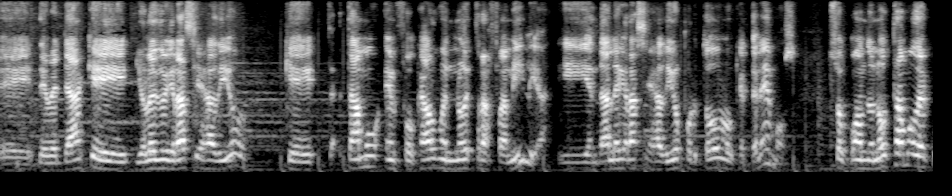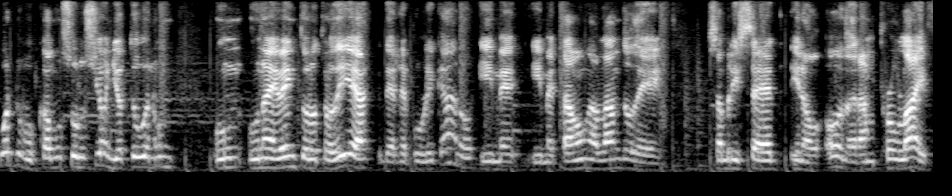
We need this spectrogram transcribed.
Eh, de verdad que yo le doy gracias a Dios que estamos enfocados en nuestra familia y en darle gracias a Dios por todo lo que tenemos. So, cuando no estamos de acuerdo, buscamos solución. Yo estuve en un, un, un evento el otro día de republicanos y me, y me estaban hablando de, somebody said, you know, oh, that I'm pro-life,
